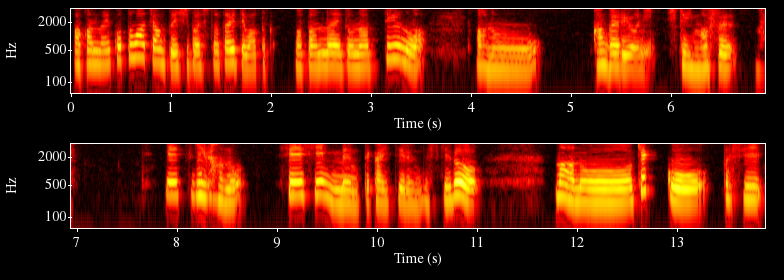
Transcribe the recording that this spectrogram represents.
分かんないことはちゃんと石橋叩いて渡んないとなっていうのはあの考えるようにしています。はい、で次があの精神面って書いてるんですけど、まああの結構私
